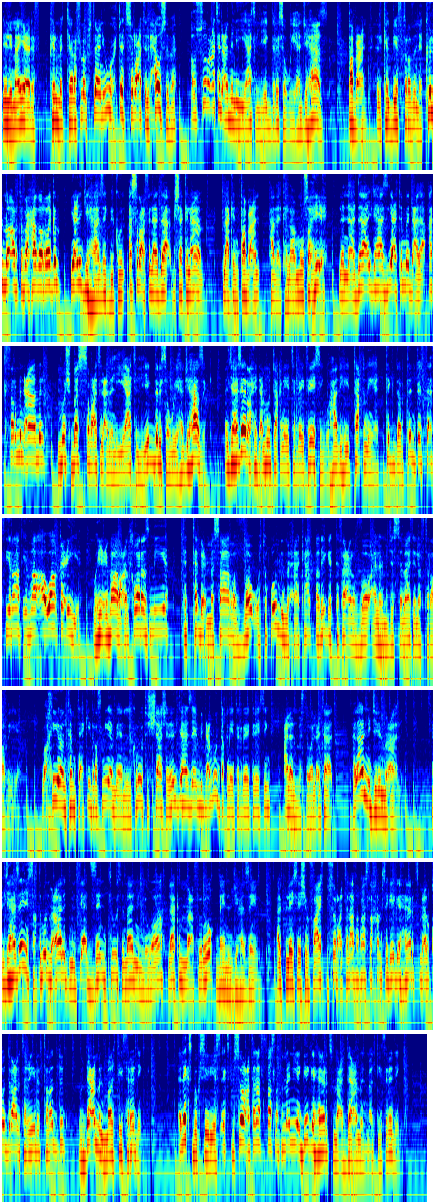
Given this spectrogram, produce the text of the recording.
للي ما يعرف كلمة teraflops تعني وحدة سرعة الحوسبة أو سرعة العمليات اللي يقدر يسويها الجهاز. طبعا الكل بيفترض أن كل ما ارتفع هذا الرقم يعني جهازك بيكون أسرع في الأداء بشكل عام. لكن طبعا هذا الكلام مو صحيح لأن أداء الجهاز يعتمد على أكثر من عامل مش بس سرعة العمليات اللي يقدر يسويها جهازك الجهازين راح يدعمون تقنية ال ray tracing وهذه التقنية تقدر تنتج تأثيرات إضاءة واقعية وهي عبارة عن خوارزمية تتبع مسار الضوء وتقوم بمحاكاة طريقة تفاعل الضوء على المجسمات الافتراضية وأخيرا تم تأكيد رسميا بأن الكروت الشاشة للجهازين بيدعمون تقنية ال ray tracing على المستوى العتاد. الآن نجي للمعالج. الجهازين يستخدمون معالج من فئة زين 2 8 نواة لكن مع فروق بين الجهازين. ال PlayStation 5 بسرعة 3.5 جيجا هرتز مع القدرة على تغيير التردد ودعم ال multi-threading. ال Xbox Series X بسرعة 3.8 جيجا هرتز مع دعم ال multi-threading.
